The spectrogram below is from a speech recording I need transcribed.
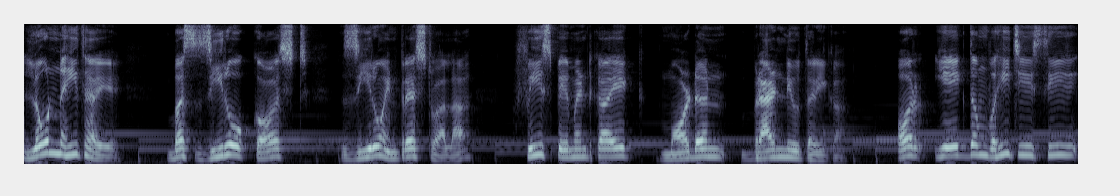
लोन नहीं था ये, बस ज़ीरो कॉस्ट ज़ीरो इंटरेस्ट वाला फ़ीस पेमेंट का एक मॉडर्न ब्रांड न्यू तरीका। और ये एकदम वही चीज़ थी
